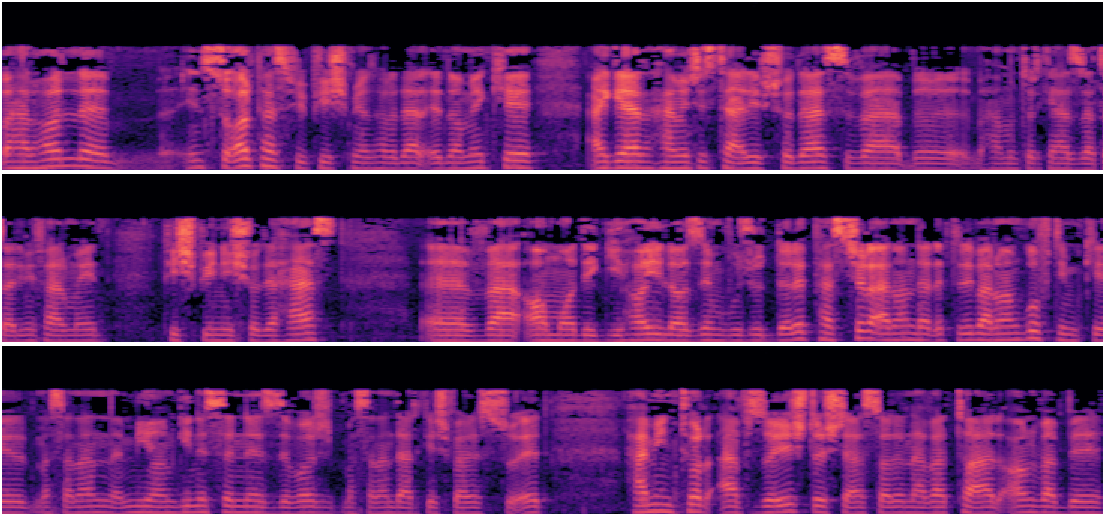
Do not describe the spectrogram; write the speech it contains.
به هر حال این سوال پس پیش میاد. حالا در ادامه که اگر همه چیز تعریف شده است و همونطور که حضرت علی میفرمایید پیش بینی شده هست و آمادگی های لازم وجود داره پس چرا الان در ابتدای برنامه گفتیم که مثلا میانگین سن ازدواج مثلا در کشور سوئد همینطور افزایش داشته از سال 90 تا الان و به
